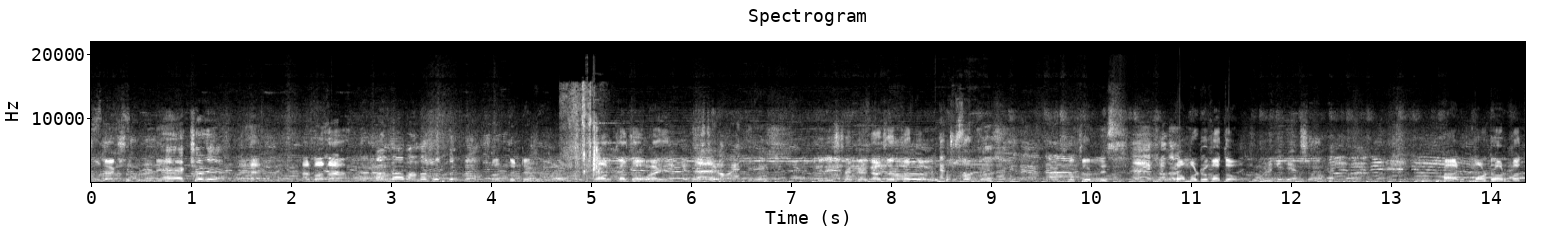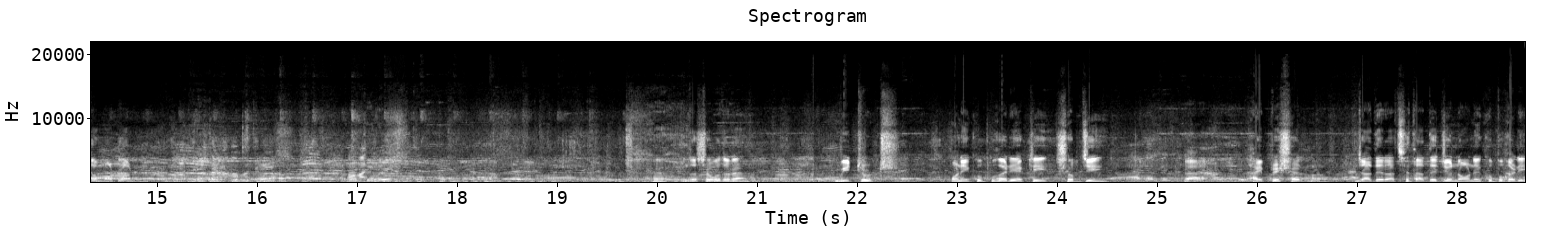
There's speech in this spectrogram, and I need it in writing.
ফুল একশো করে হ্যাঁ একশো আর বান্ধা সত্তর টাকা। সত্তর টাকা। ফল কত ভাই? তিরিশ টাকা। গাজর কত? একশো চল্লিশ। একশো চল্লিশ। টমেটো কত? আর মোটর কত মোটর? হ্যাঁ, দর্শক বন্ধুরা বিটরুট। অনেক উপকারী একটি সবজি হাই প্রেশার যাদের আছে তাদের জন্য অনেক উপকারী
